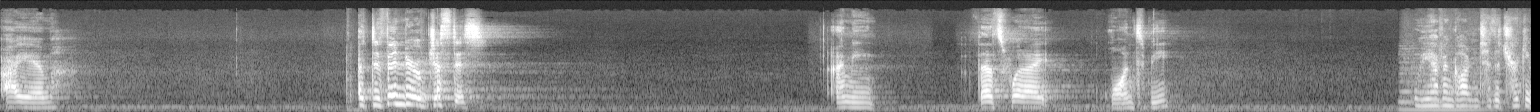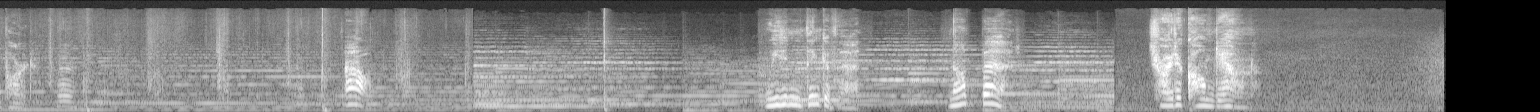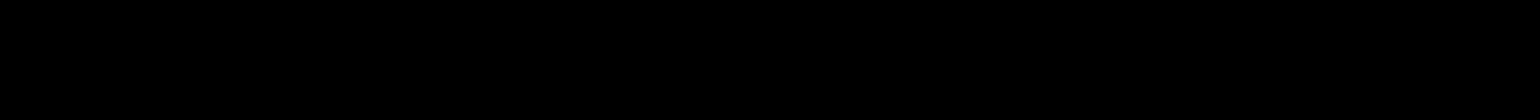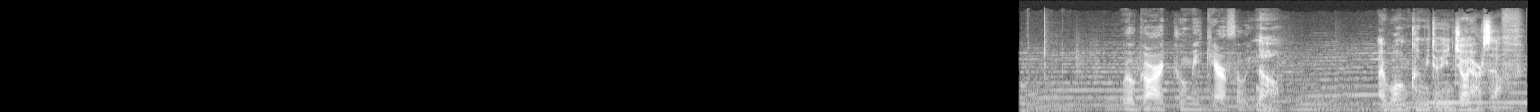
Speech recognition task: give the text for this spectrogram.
I am a defender of justice. I mean, that's what I want to be. We haven't gotten to the tricky part. Hmm. Ow. We didn't think of that. Not bad. Try to calm down. We'll guard Kumi carefully. No. I want Kumi to enjoy herself.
